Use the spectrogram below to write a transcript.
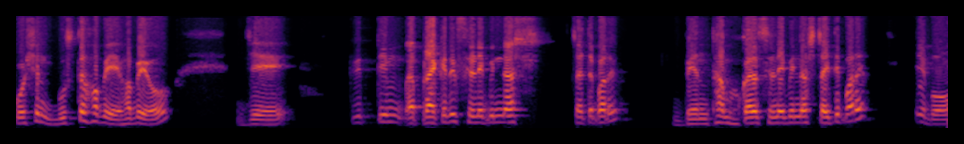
কোশ্চেন বুঝতে হবে এভাবেও যে কৃত্রিম প্রাকৃতিক শ্রেণি বিন্যাস চাইতে পারে, বেনথাম হুকারের শ্রেণি বিন্যাস চাইতে পারে এবং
